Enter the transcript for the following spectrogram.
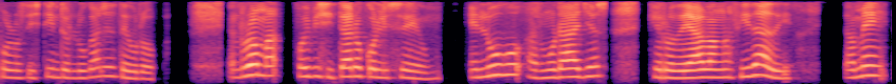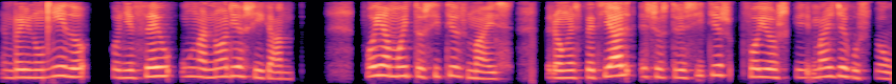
polos distintos lugares de Europa. En Roma foi visitar o Coliseum, en Lugo as murallas que rodeaban a cidade. Tamén en Reino Unido coñeceu unha noria xigante. Foi a moitos sitios máis, pero en especial esos tres sitios foi os que máis lle gustou.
